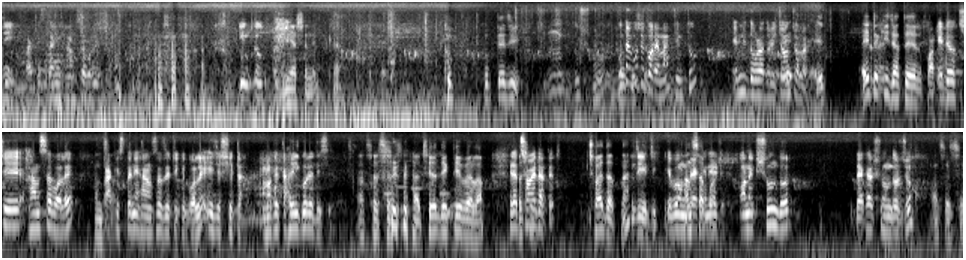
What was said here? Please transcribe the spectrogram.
জি পাকিস্তানি হামসা বলে কিন্তু নিয়ে আসেন। খুব খুব তেজি। দুষ্টু গুতাগুতি করে না কিন্তু এমনি দৌড়াদৌড়ি চঞ্চল আর কি। এইটা কি জাতের পাঠা এটা হচ্ছে হানসা বলে পাকিস্তানি হানসা যেটিকে বলে এই যে সেটা। আমাকে কাহিল করে দিছে। আচ্ছা আচ্ছা আচ্ছা ছেড়ে দেখতেই পেলাম। এটা ছয় দাঁতের। ছয় দাঁত না? জি জি এবং দেখেন অনেক সুন্দর দেখার সৌন্দর্য। আচ্ছা আচ্ছা।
